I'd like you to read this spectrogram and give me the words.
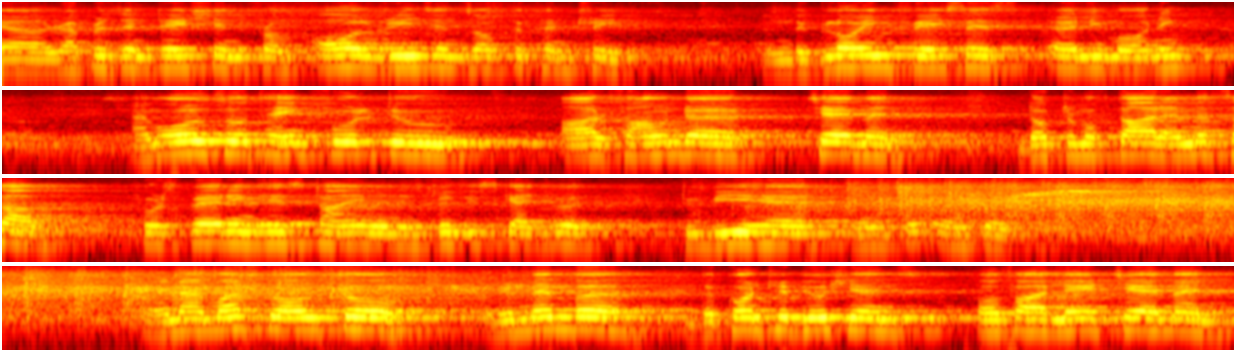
uh, representation from all regions of the country and the glowing faces early morning. I'm also thankful to our founder, chairman, Dr. Mukhtar Ahmed Saab, for sparing his time and his busy schedule to be here. And I must also remember the contributions of our late chairman,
